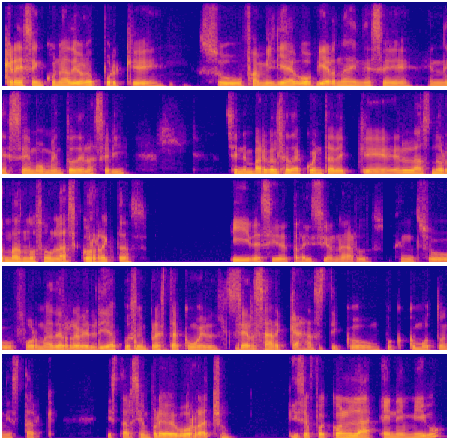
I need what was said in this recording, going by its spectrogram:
crece en cuna de oro porque su familia gobierna en ese, en ese momento de la serie. Sin embargo, él se da cuenta de que las normas no son las correctas y decide traicionarlos. En su forma de rebeldía, pues siempre está como el ser sarcástico, un poco como Tony Stark, y estar siempre borracho. Y se fue con la enemigo,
